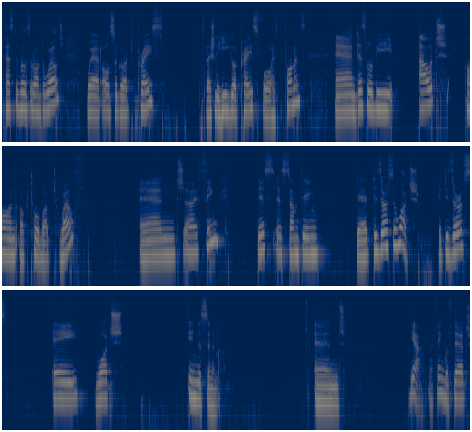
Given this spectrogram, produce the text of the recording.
festivals around the world, where it also got praise. Especially he got praise for his performance. And this will be out on October 12th. And I think this is something that deserves a watch. It deserves a watch in the cinema. And yeah, I think with that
